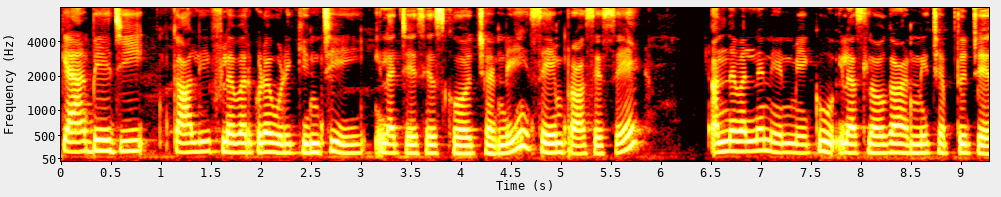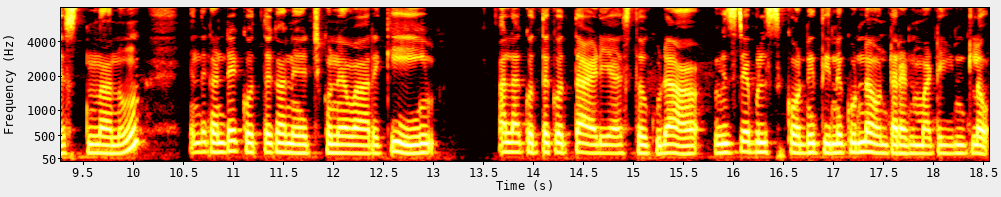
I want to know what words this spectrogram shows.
క్యాబేజీ కాలీఫ్లవర్ కూడా ఉడికించి ఇలా చేసేసుకోవచ్చండి. సేమ్ ప్రాసెస్సే. అందువల్లే నేను మీకు ఇలా స్లోగా అన్నీ చెప్తూ చేస్తున్నాను. ఎందుకంటే కొత్తగా నేర్చుకునే వారికి అలా కొత్త కొత్త ఐడియాస్తో కూడా వెజిటేబుల్స్ కొన్ని తినకుండా ఉంటారనమాట ఇంట్లో.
